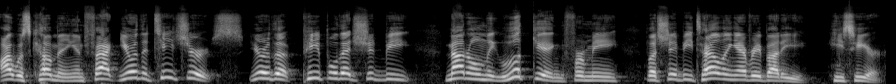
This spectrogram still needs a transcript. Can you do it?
I was coming. In fact, you're the teachers. You're the people that should be not only looking for me, but should be telling everybody he's here.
